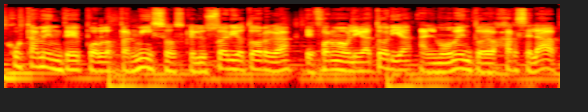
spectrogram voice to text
justamente por los permisos que el usuario otorga de forma obligatoria al momento de bajarse la app.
